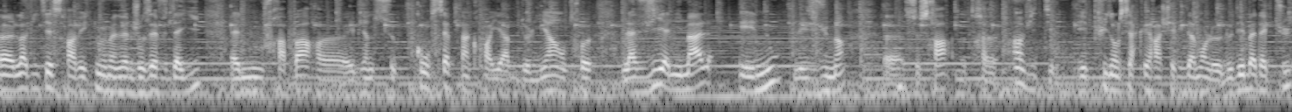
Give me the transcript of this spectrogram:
Euh, l'invité sera avec nous, Emmanuel Joseph Dailly. Elle nous fera part euh, eh bien, de ce concept incroyable de lien entre la vie animale et nous, les humains. ce sera notre invité. Et puis dans le cercle RH, évidemment, le, débat d'actu.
